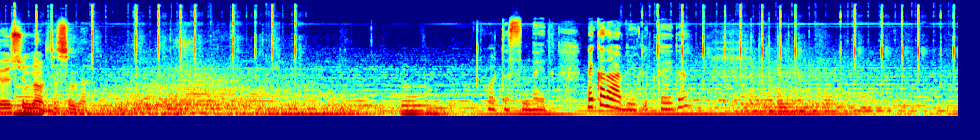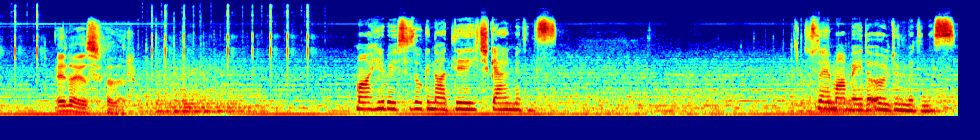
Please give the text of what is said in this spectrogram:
göğsünün ortasında. Ortasındaydı. Ne kadar büyüklükteydi? El ayası kadar. Mahir Bey siz o gün adliyeye hiç gelmediniz. Süleyman Bey'i de öldürmediniz.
